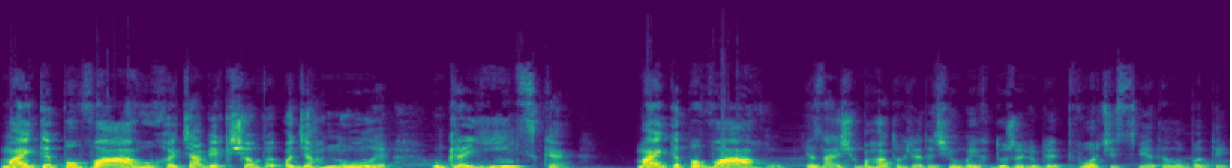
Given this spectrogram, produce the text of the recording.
Майте повагу, хоча б якщо ви одягнули українське, майте повагу. Я знаю, що багато глядачів моїх дуже люблять творчість Свєти Лободи.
